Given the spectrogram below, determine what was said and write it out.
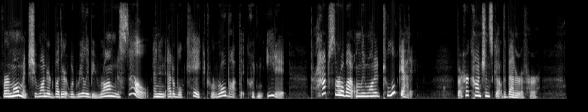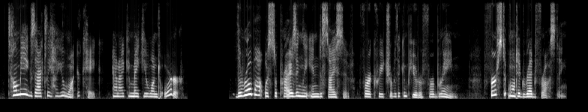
For a moment, she wondered whether it would really be wrong to sell an inedible cake to a robot that couldn't eat it. Perhaps the robot only wanted to look at it but her conscience got the better of her. Tell me exactly how you want your cake, and I can make you one to order. The robot was surprisingly indecisive for a creature with a computer for a brain. First, it wanted red frosting,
